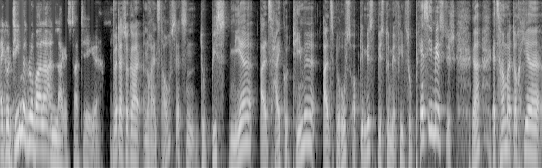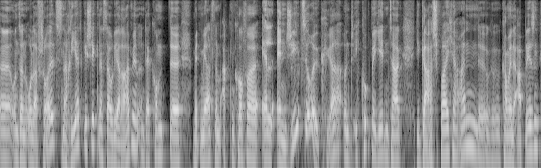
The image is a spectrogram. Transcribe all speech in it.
Heiko Thieme, globaler Anlagestratege. Ich würde da sogar noch eins draufsetzen. Du bist mir als Heiko Thieme, als Berufsoptimist, bist du mir viel zu pessimistisch. Ja, jetzt haben wir doch hier äh, unseren Olaf Scholz nach Riyadh geschickt, nach Saudi-Arabien und der kommt äh, mit mehr als einem Aktenkoffer LNG zurück. Ja, und ich gucke mir jeden Tag die Gasspeicher an, äh, kann man ja ablesen.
